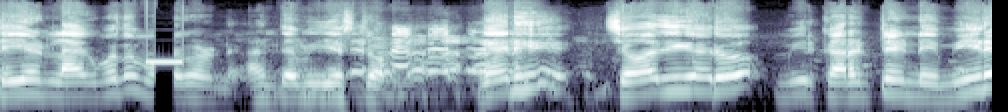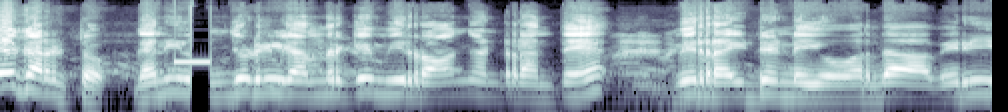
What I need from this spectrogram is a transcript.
చేయండి లేకపోతే మొట్టగొండి అంతే మీ ఇష్టం. కానీ శివాజీ గారు మీరు కరెక్ట్ అండి. మీరే కరెక్ట్ కానీ లంజోడికి అందరికీ మీరు రాంగ్ అంటారు అంతే. మీరు రైట్ అండి. You are the very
